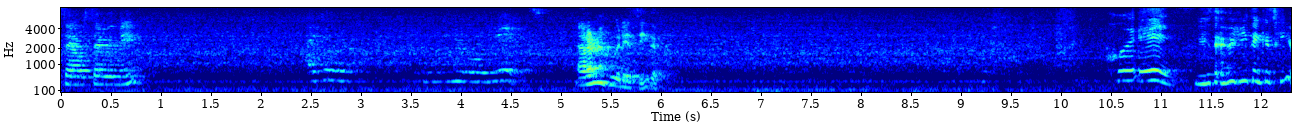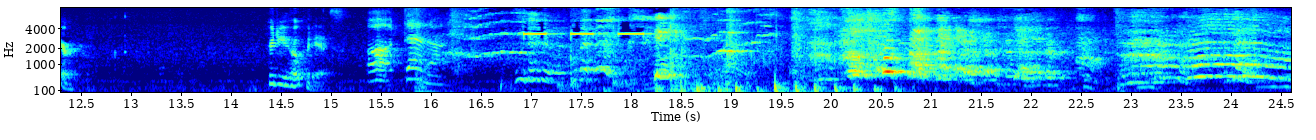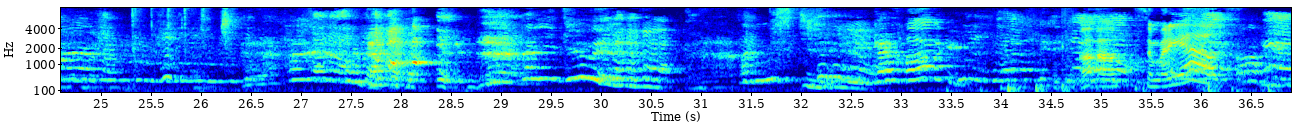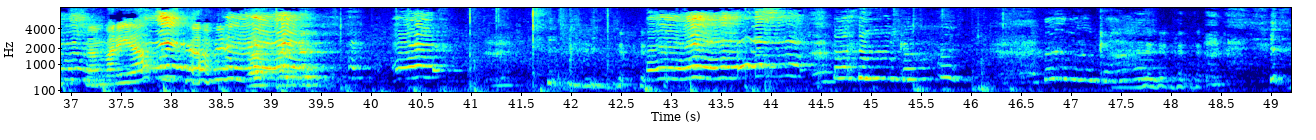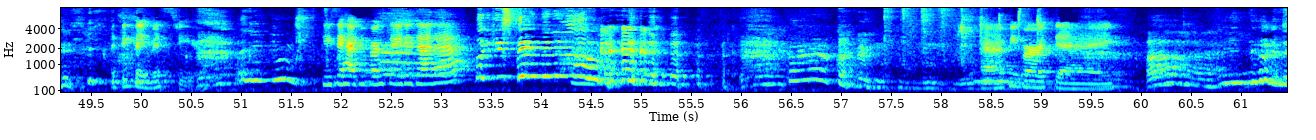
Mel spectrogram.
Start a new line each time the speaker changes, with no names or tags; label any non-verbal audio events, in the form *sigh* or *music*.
stay stay with me?
I don't know who it is.
I don't know who it is either.
Who it is?
You th- who do you think is here? Who do you hope it is?
Oh, Dada. *laughs*
How you doing? I missed you. Come hug.
Uh oh, somebody else. Somebody else is coming. I think they missed you.
How you doing?
Do you say happy birthday to Dada?
Look, you standing up!
Happy birthday.
ah, how you doing,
